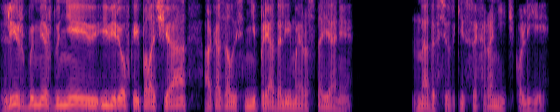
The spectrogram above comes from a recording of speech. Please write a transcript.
Лишь бы между нею и веревкой палача оказалось непреодолимое расстояние. Надо все-таки сохранить колье.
